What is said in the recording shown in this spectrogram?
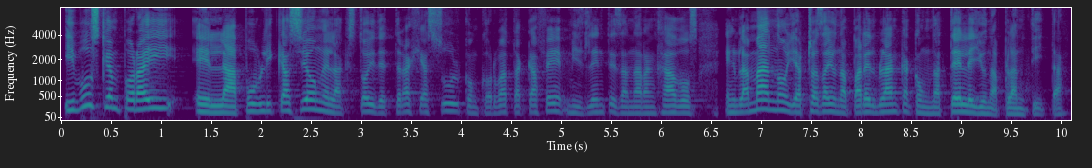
y busquen por ahí eh, la publicación en la que estoy de traje azul con corbata café, mis lentes anaranjados en la mano y atrás hay una pared blanca con una tele y una plantita.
